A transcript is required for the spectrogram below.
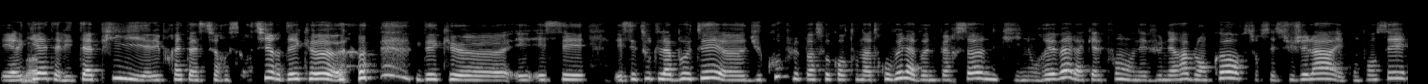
et elle bah. guette, elle est tapie, elle est prête à se ressortir dès que. dès que et, et c'est, toute la beauté euh, du couple, parce que quand on a trouvé la bonne personne qui nous révèle à quel point on est vulnérable encore sur ces sujets-là et qu'on pensait,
